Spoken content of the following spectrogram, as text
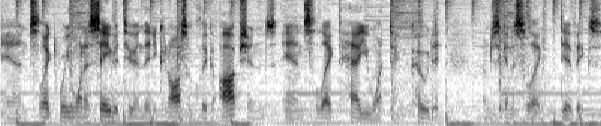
and select where you want to save it to and then you can also click options and select how you want to encode it. I'm just going to select DivX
